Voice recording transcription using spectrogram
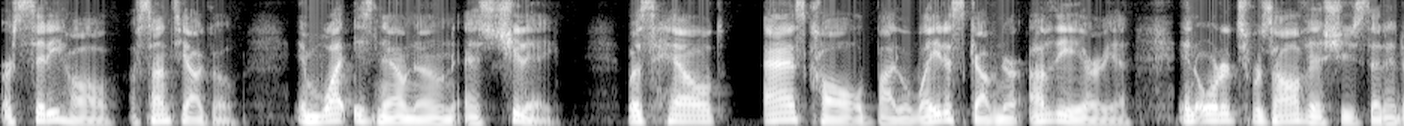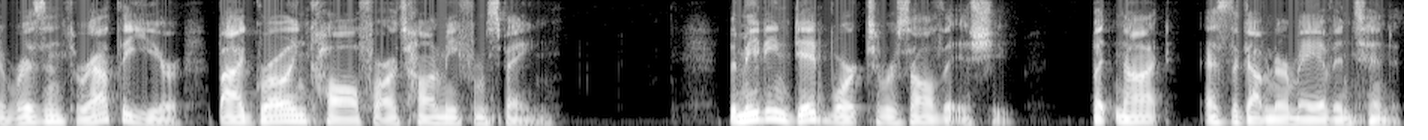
or City Hall, of Santiago in what is now known as Chile, was held as called by the latest governor of the area in order to resolve issues that had arisen throughout the year by a growing call for autonomy from Spain. The meeting did work to resolve the issue, but not as the governor may have intended,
